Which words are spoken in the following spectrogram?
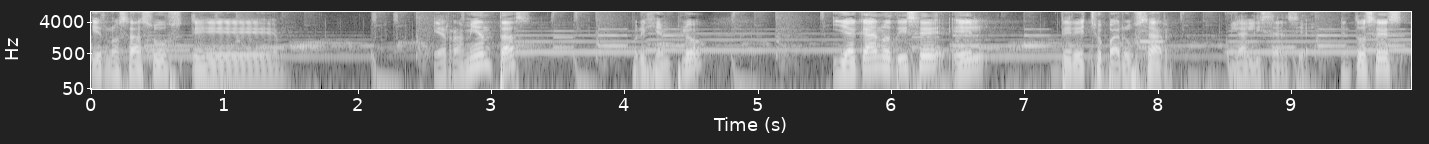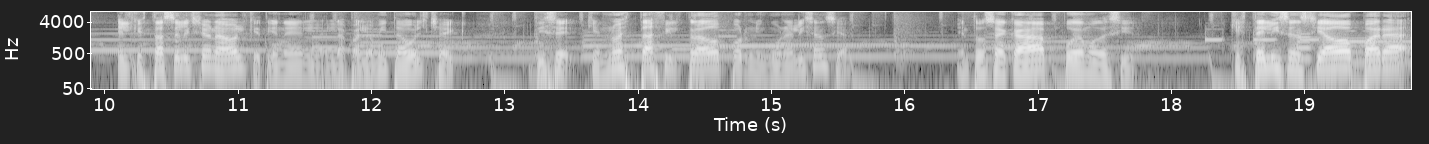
irnos a sus eh, herramientas, por ejemplo, y acá nos dice el derecho para usar la licencia. Entonces, el que está seleccionado, el que tiene la palomita o el check, dice que no está filtrado por ninguna licencia. Entonces acá podemos decir que esté licenciado para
